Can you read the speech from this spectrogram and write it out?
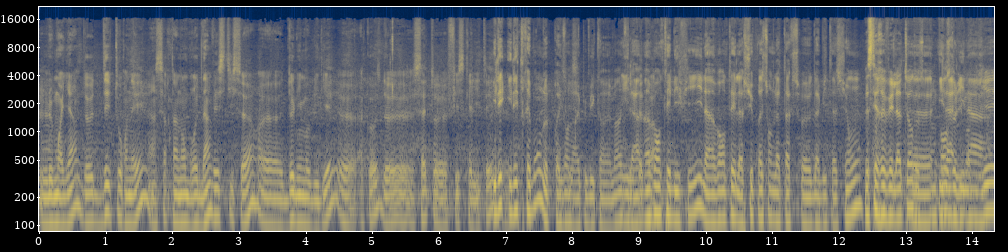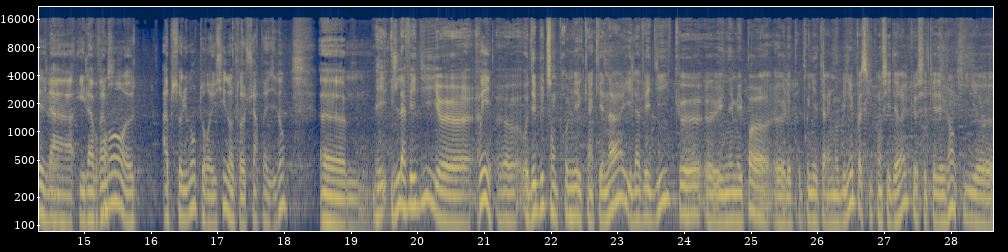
le moyen de détourner un certain nombre d'investisseurs euh, de l'immobilier euh, à cause de cette euh, fiscalité. Il est, il est très bon, notre président de la République, quand même. hein. Il a inventé l'IFI, il a inventé la suppression de la taxe euh, d'habitation. C'est révélateur de ce Euh, qu'on pense a, de l'immobilier. il, a, il a vraiment euh, absolument tout réussi, notre cher président. Euh, Mais il l'avait dit euh, Oui. euh, au début de son premier quinquennat, il avait dit qu'il n'aimait pas euh, les propriétaires immobiliers parce qu'il considérait que c'était des gens qui... euh,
